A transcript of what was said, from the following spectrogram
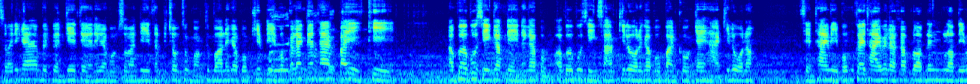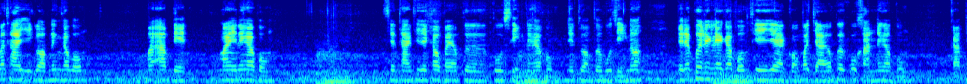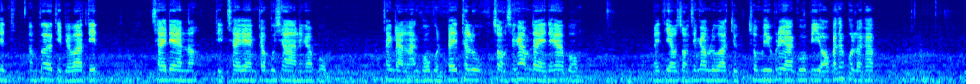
สวัสดีครับเพื่อนๆเกเตอร์นะครับผมสวัสดีท่านผู้ชมทุกหม่องทุกบอลนะครับผมคลิปนี้ผมกำลังเดินทางไปที่อำเภอผู้สิงห์ครับนี่นะครับผมอำเภอผู้สิงห์3กิโลนะครับผมบ้านโคงใหญ่หากิโลเนาะเส้นทางนี้ผมเคยถ่ายไปแล้วครับรอบหนึ่งรอบนี้มาถ่ายอีกรอบหนึ่งครับผมมาอัปเดตใหม่นะครับผมเส้นทางที่จะเข้าไปอำเภอภูสิงห์นะครับผมในตัวอำเภอภูสิงห์เนาะเป็นอำเภอเล็กๆครับผมที่แยกของมาจากอำเภอคูขันนะครับผมกับเป็นอำเภอที่แปลว่าติด ชายแดนเนาะติดชายแดนกัมพูชานะครับผมทางด้านหลังผมผลไปทะลุสองชะงามได้นะครับผมไปเที่ยวสองชะงามหรือว่าจุดชมวิวพระยากูปีออกไปทั้งหมดแล้วครับ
